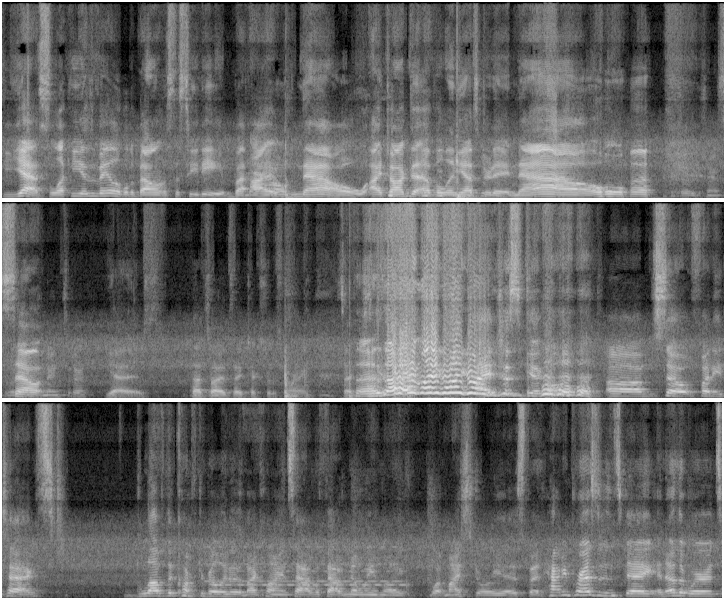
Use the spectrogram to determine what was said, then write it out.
yes, Lucky is available to balance the CD. But Now. I now I talked to Evelyn yesterday. Now, Really chance of So- yeah, it is. That's why I texted her this morning. So I I'm like, oh my god, I just giggled. Um, so funny text. Love the comfortability that my clients have without knowing like what my story is. But happy President's Day. In other words,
